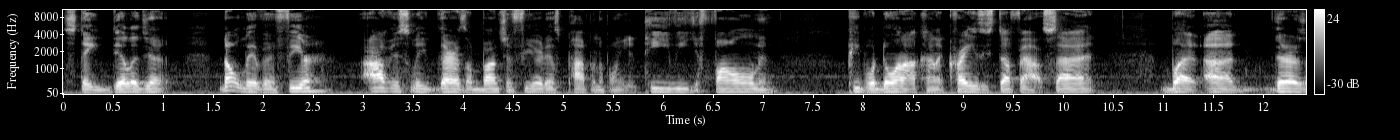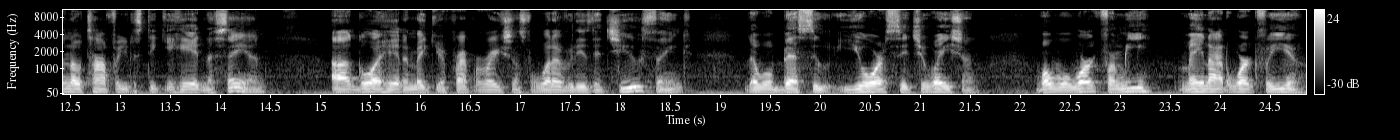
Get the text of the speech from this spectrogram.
stay diligent. Don't live in fear. Obviously, there's a bunch of fear that's popping up on your TV, your phone, and people doing all kind of crazy stuff outside. But uh, there is no time for you to stick your head in the sand. Uh, go ahead and make your preparations for whatever it is that you think that will best suit your situation. What will work for me may not work for you.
